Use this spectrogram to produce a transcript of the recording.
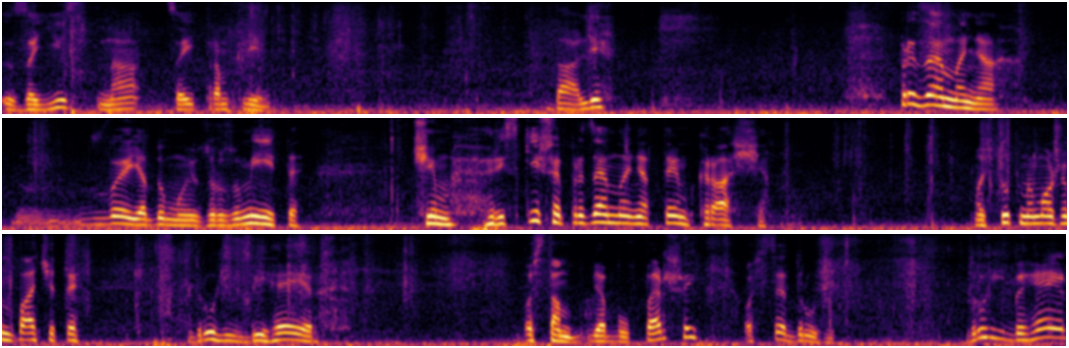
заїзд на цей трамплін. Далі. Приземлення. Ви, я думаю, зрозумієте. Чим різкіше приземлення, тим краще. Ось тут ми можемо бачити другий бігеєр. Ось там я був перший, ось це другий. Другий бігеєр,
